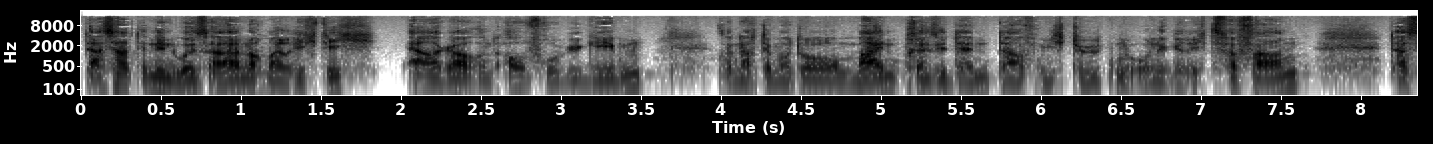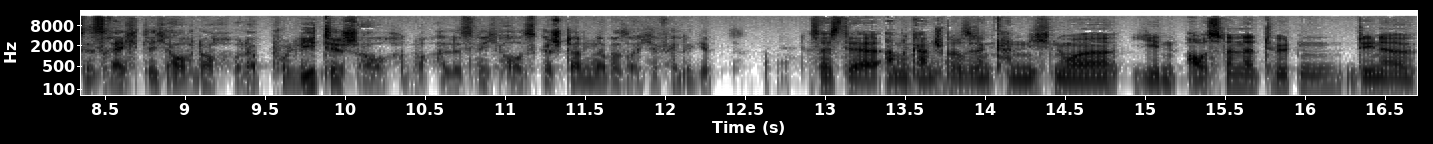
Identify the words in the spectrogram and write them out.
Das hat in den USA nochmal richtig Ärger und Aufruhr gegeben. So nach dem Motto, mein Präsident darf mich töten ohne Gerichtsverfahren. Das ist rechtlich auch noch oder politisch auch noch alles nicht ausgestanden, aber solche Fälle gibt Das heißt, der amerikanische Präsident kann nicht nur jeden Ausländer töten, den er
